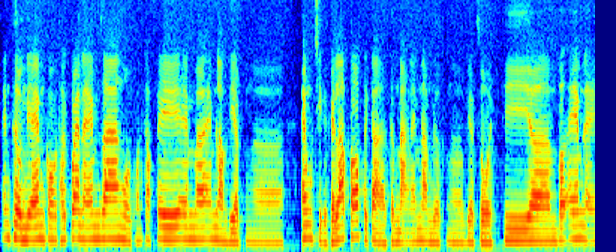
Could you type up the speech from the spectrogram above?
em thường thì em có thói quen là em ra ngồi quán cà phê em ờ, em làm việc ờ, em cũng chỉ có cái laptop với cả cần mạng là em làm được việc rồi thì vợ em lại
